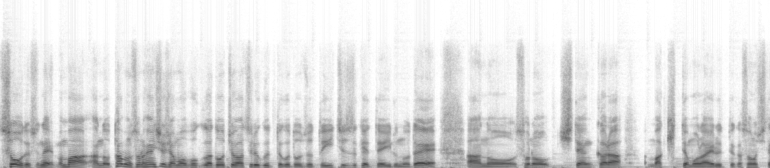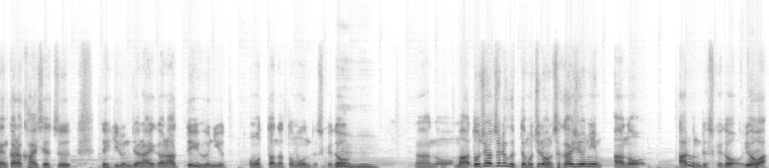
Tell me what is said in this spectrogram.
そうですね、まあ、あの多分その編集者も僕が同調圧力ってことをずっと言い続けているのであのその視点から、まあ、切ってもらえるっていうかその視点から解説できるんじゃないかなっていうふうに思ったんだと思うんですけど、うんうん、あのまあ、同調圧力ってもちろん世界中にあのあるんですけど要は、はい、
